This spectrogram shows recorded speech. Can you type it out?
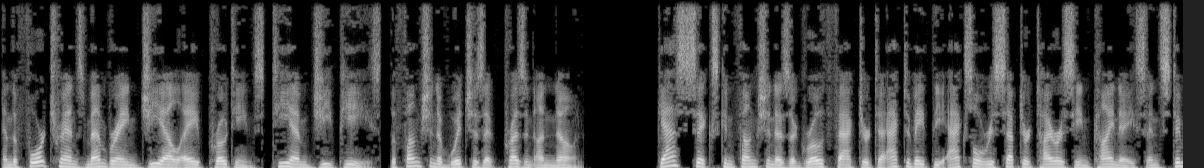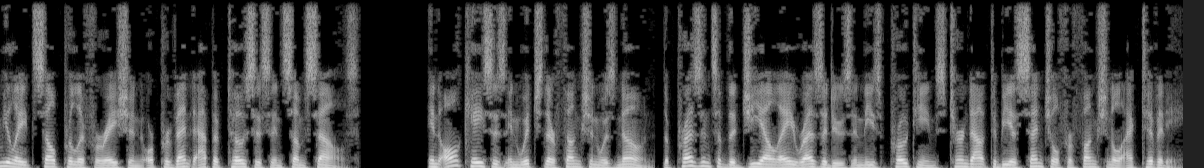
and the four transmembrane GLA proteins TMGPs, the function of which is at present unknown. GAS6 can function as a growth factor to activate the AXL receptor tyrosine kinase and stimulate cell proliferation or prevent apoptosis in some cells. In all cases in which their function was known, the presence of the GLA residues in these proteins turned out to be essential for functional activity.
